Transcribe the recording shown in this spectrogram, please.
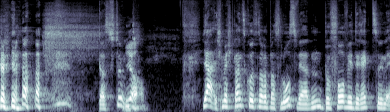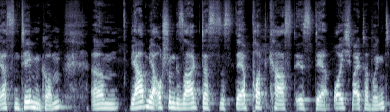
das stimmt. Ja. Ja, ich möchte ganz kurz noch etwas loswerden, bevor wir direkt zu den ersten Themen kommen. Ähm, wir haben ja auch schon gesagt, dass es der Podcast ist, der euch weiterbringt.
